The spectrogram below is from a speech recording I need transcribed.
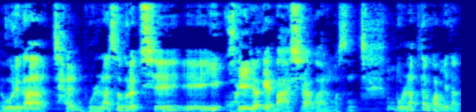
우리가 잘 몰라서 그렇지 이 권력의 맛이라고 하는 것은 참 놀랍다고 합니다.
